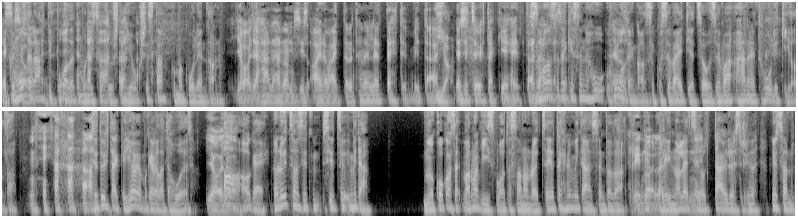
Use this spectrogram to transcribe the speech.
Ja se se multa on- lähti puolet mun istutusta hiuksista, kun mä kuulin ton. Joo, ja hän on siis aina väittänyt, että hänelle ei ole tehty mitään. Joo. Ja sitten se yhtäkkiä heittää Se se teki sen hu- Joo. huulten kanssa, kun se väitti, että se on se va- hänen huulikiilto. sitten yhtäkkiä, joo, joo, mä kävin laittaa huulet. Joo, joo. Ah, okei. Okay. No nyt se on sitten, sit, se- mitä? No koko se, varmaan viisi vuotta sanonut, että se ei ole tehnyt mitään sen tota, Rinnoille. rinnoille että se Niin. on ollut rinnat. Nyt se on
